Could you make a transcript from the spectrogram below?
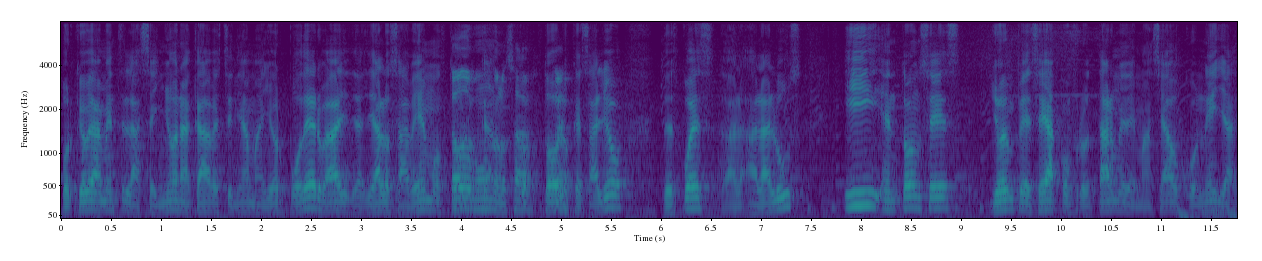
porque obviamente la señora cada vez tenía mayor poder, ya, lo sabemos. Todo, el mundo lo, sabe. Todo, lo que salió después a, la luz. Y entonces yo empecé a confrontarme demasiado con ella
